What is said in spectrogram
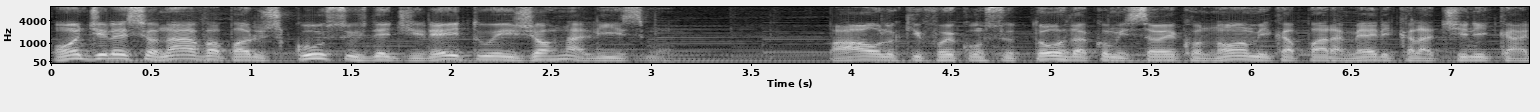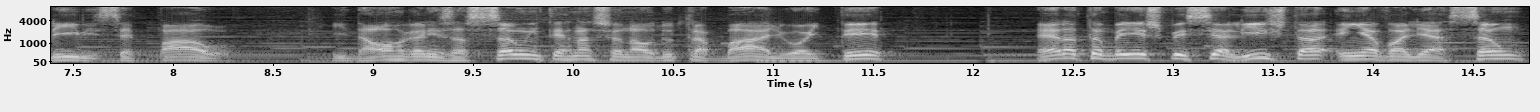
onde lecionava para os cursos de Direito e Jornalismo. Paulo, que foi consultor da Comissão Econômica para América Latina e Caribe, CEPAL, e da Organização Internacional do Trabalho, OIT, era também especialista em avaliação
